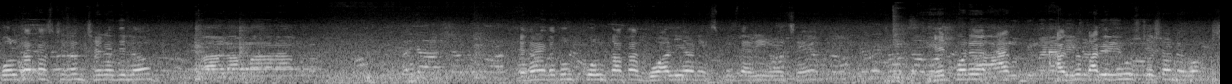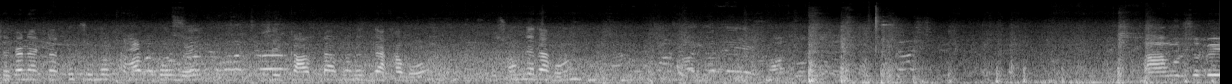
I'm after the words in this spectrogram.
কলকাতা স্টেশন ছেড়ে দিল। এখানে দেখুন কলকাতা গোয়ালিয়র এক্সপ্রেস দাঁড়িয়ে রয়েছে। এরপরে আস- আসবে পাতিপুকুর স্টেশন এবং সেখানে একটা খুব সুন্দর কার্ভ করবে সেই কার্ভটা আপনাদের দেখাবো। সঙ্গে থাকুন। আঙুর সরবে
